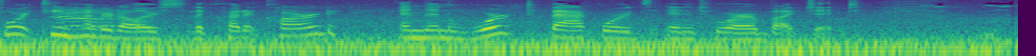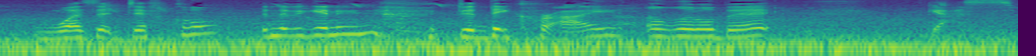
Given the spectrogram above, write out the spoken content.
$1,400 to the credit card and then worked backwards into our budget. Was it difficult in the beginning? Did they cry a little bit? Yes.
